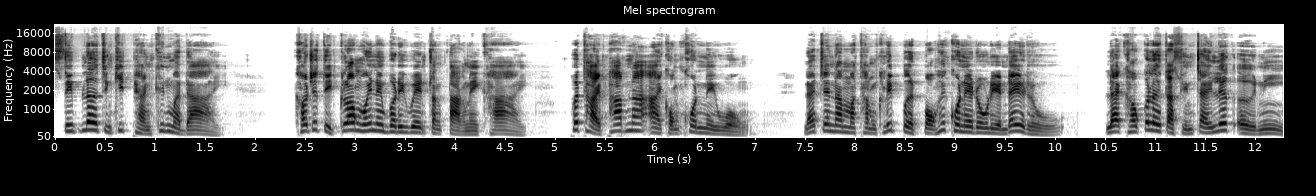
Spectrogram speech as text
สติปเลอร์จึงคิดแผนขึ้นมาได้ เขาจะติดกล้องไว้ในบริเวณต่างๆ ในค่าย เพื่อถ่ายภาพหน้าอายของคนในวง และจะนำมาทำคลิปเปิดโปงให้คนในโรงเรียนได้รู้ และเขาก็เลยตัดสินใจเลือกเออร์นี่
